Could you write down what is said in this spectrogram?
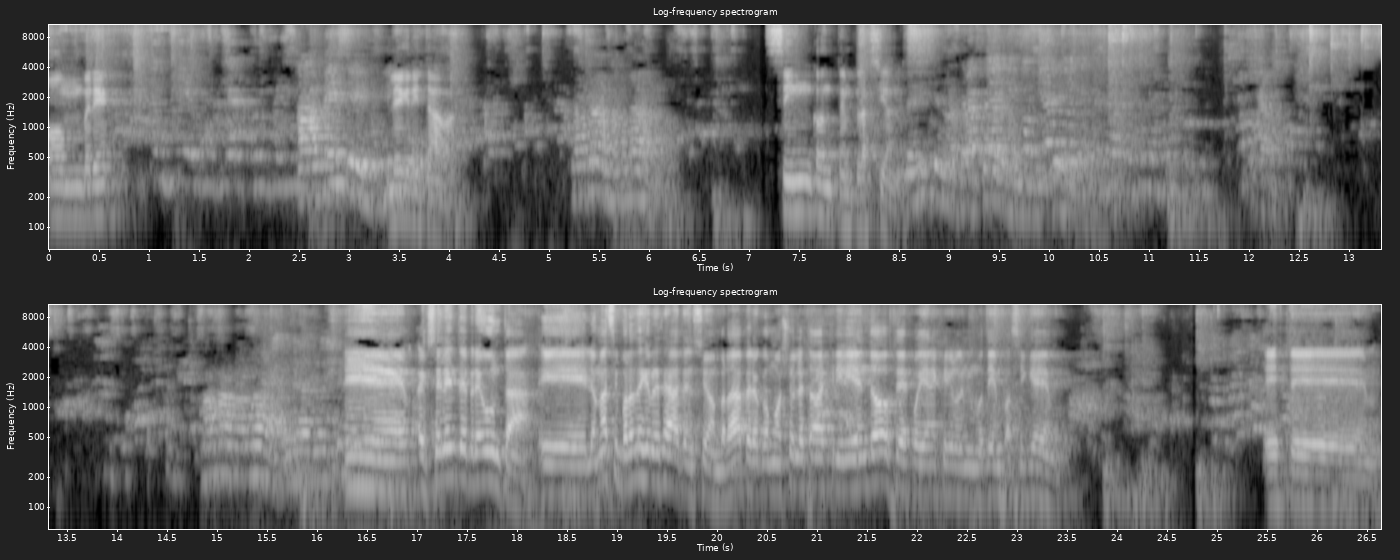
hombre le gritaba. Sin contemplaciones. Eh, excelente pregunta. Eh, lo más importante es que prestes atención, ¿verdad? Pero como yo lo estaba escribiendo, ustedes podían escribirlo al mismo tiempo, así que... Este...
